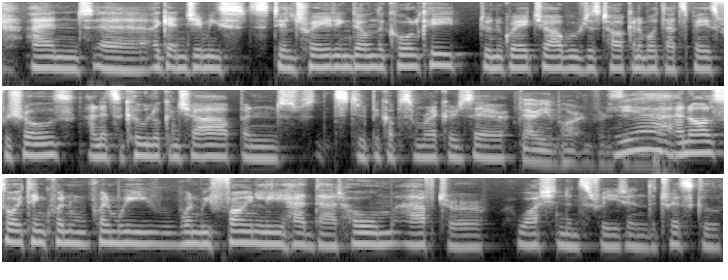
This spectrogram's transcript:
and uh, again, Jimmy's still trading down the Coal Quay, doing a great job. We were just talking about that space for shows, and it's a cool looking shop, and still pick up some records there. Very important for the city. Yeah, and also I think when when we when we finally had that home after Washington Street and the Triskel,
